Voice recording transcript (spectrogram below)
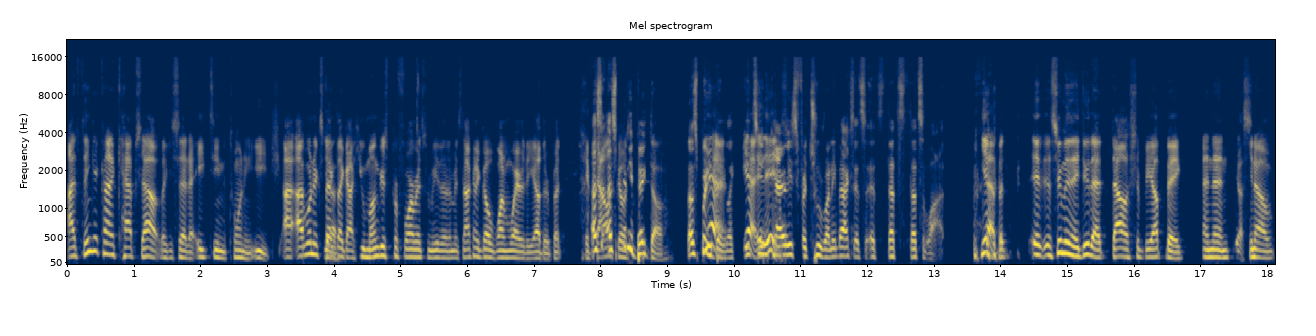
I think it kind of caps out, like you said, at 18 to 20 each. I, I wouldn't expect Yeah. like a humongous performance from either of them. It's not going to go one way or the other. But if That's, Dallas that's goes, pretty big though. That's pretty Yeah, big. Like 18 it is. carries for two running backs. It's it's that's that's a lot. yeah, but it, assuming they do that, Dallas should be up big. And then Yes. you know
